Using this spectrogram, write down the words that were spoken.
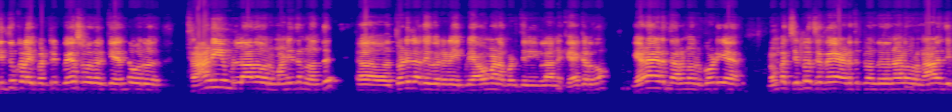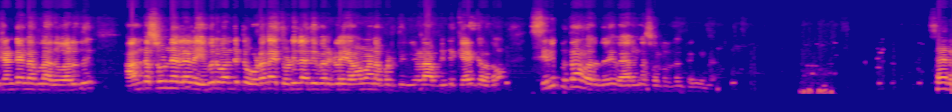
இந்துக்களை பற்றி பேசுவதற்கு எந்த ஒரு திராணியும் இல்லாத ஒரு மனிதன் வந்து தொழிலதிபர்களை இப்படி அவமானப்படுத்துறீங்களான்னு கேட்கறதும் ஏழாயிரத்தி அறுநூறு கோடிய ரொம்ப சில்லற சில்லறையா எடுத்துட்டு வந்ததுனால ஒரு நாலஞ்சு கண்டெய்னர்ல அது வருது. அந்த சூழ்நிலையில இவர் வந்துட்டு உடனே தொழிலதிபர்களை அவமானப்படுத்துவீங்களா அப்படின்னு கேட்கறதும் சிரிப்பு தான் வருது. வேற என்ன சொல்றதுன்னு தெரியல. சார்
